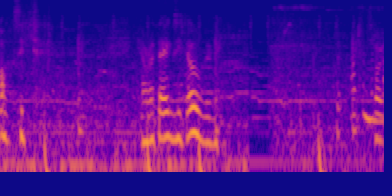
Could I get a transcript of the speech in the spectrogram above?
Oh, exit. You're at the exit. Oh, baby. Sorry.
